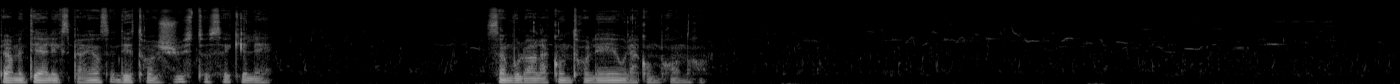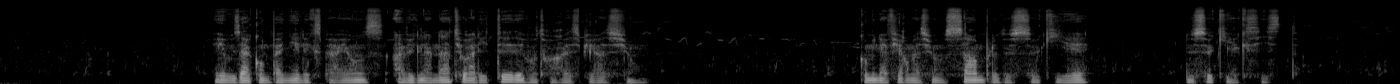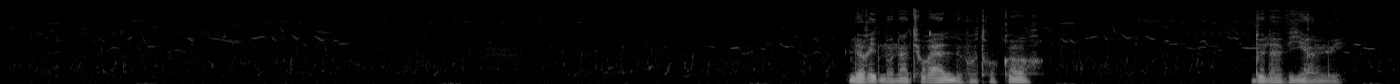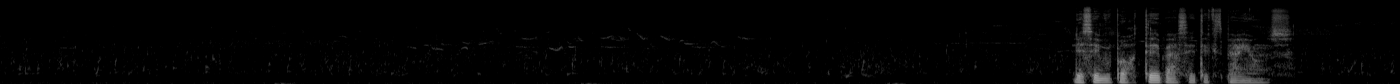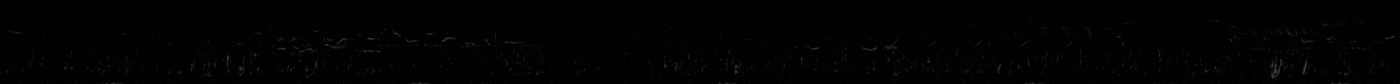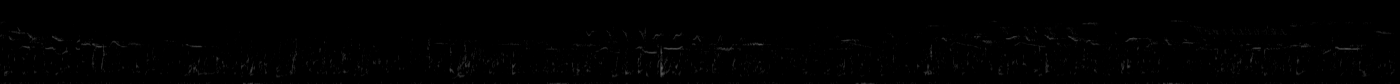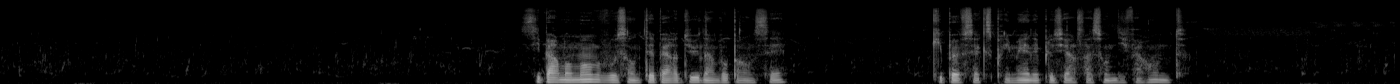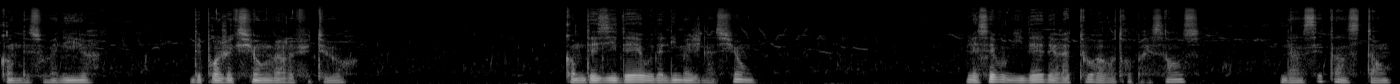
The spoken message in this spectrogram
Permettez à l'expérience d'être juste ce qu'elle est, sans vouloir la contrôler ou la comprendre. Et vous accompagnez l'expérience avec la naturalité de votre respiration, comme une affirmation simple de ce qui est, de ce qui existe. Le rythme naturel de votre corps, de la vie en lui. Laissez-vous porter par cette expérience. Si par moments vous vous sentez perdu dans vos pensées, qui peuvent s'exprimer de plusieurs façons différentes, comme des souvenirs, des projections vers le futur, comme des idées ou de l'imagination. Laissez-vous guider des retours à votre présence dans cet instant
